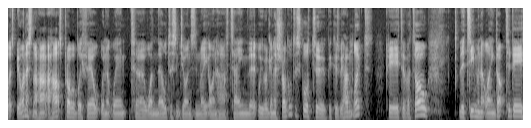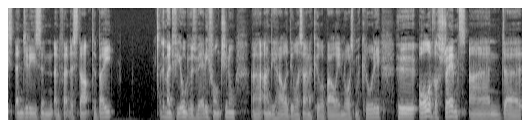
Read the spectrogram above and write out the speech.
let's be honest, in our heart of hearts, probably felt when it went 1 0 to St Johnstone right on half time that we were going to struggle to score two because we hadn't looked creative at all. The team when it lined up today, injuries and, and fitness start to bite. The midfield was very functional. Uh, Andy Halliday, Lassana Coulibaly, and Ross McCrorie, who all of their strengths, and uh,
